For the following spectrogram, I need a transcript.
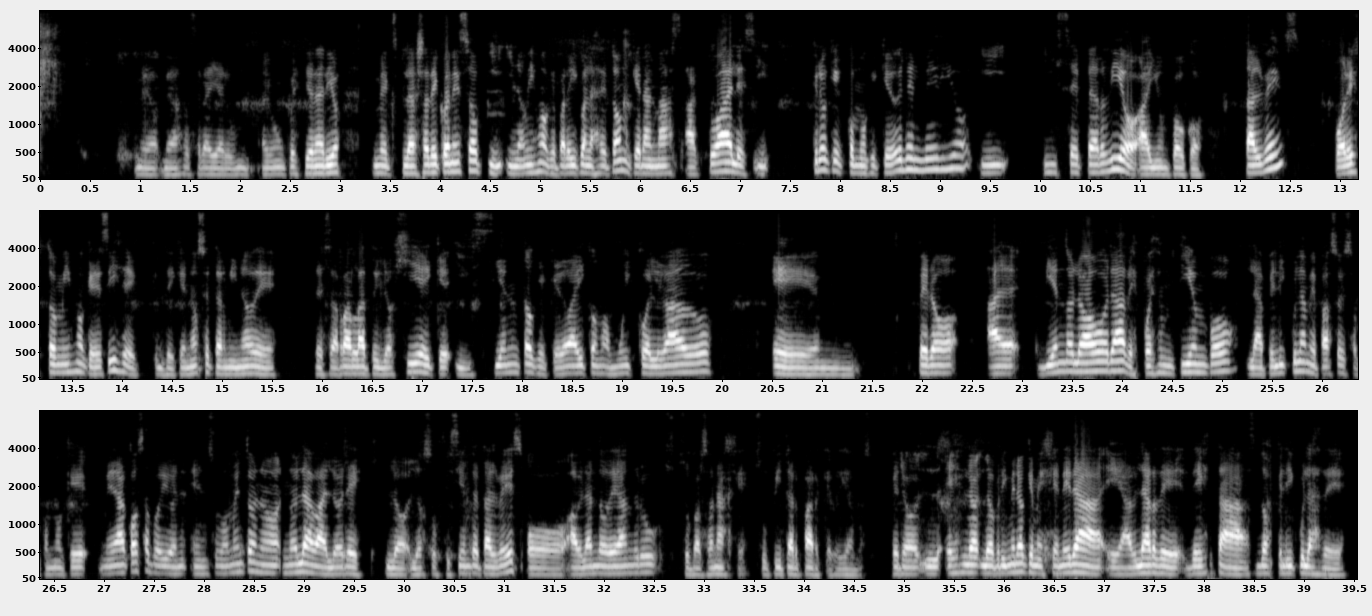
me, vas a hacer ahí algún, cuestionario. Me explayaré con eso y, lo mismo que para con las de Tom, que eran más actuales y creo que como que quedó en el medio y, se perdió ahí un poco. Tal vez por esto mismo que decís de, que no se terminó de, cerrar la trilogía y que y siento que quedó ahí como muy colgado. Eh, pero viéndolo ahora, después de un tiempo, la película me pasó eso, como que me da cosa, porque en, su momento no, la valoré lo, suficiente tal vez, o hablando de Andrew, su personaje, su Peter Parker, digamos. Pero es lo, primero que me genera eh, hablar de, estas dos películas de,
